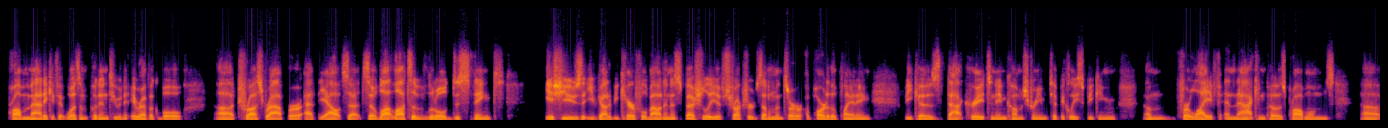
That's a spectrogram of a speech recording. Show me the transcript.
problematic if it wasn't put into an irrevocable uh, trust wrapper at the outset. So lot lots of little distinct issues that you've got to be careful about, and especially if structured settlements are a part of the planning, because that creates an income stream, typically speaking, um, for life, and that can pose problems uh,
